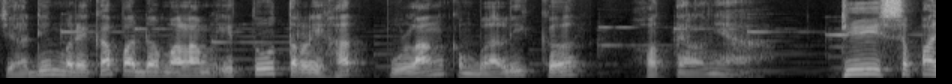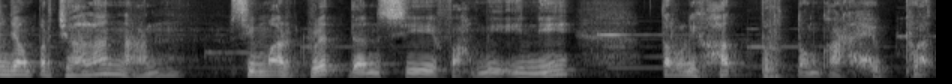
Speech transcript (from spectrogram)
Jadi mereka pada malam itu terlihat pulang kembali ke hotelnya. Di sepanjang perjalanan, si Margaret dan si Fahmi ini terlihat bertengkar hebat.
